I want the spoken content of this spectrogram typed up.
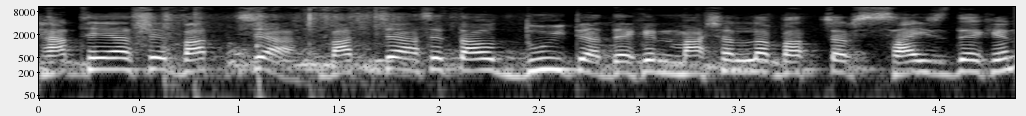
সাথে আছে বাচ্চা বাচ্চা আছে তাও দুইটা দেখেন মাশাল্লাহ বাচ্চার সাইজ দেখেন।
